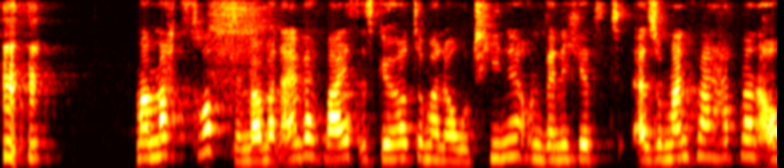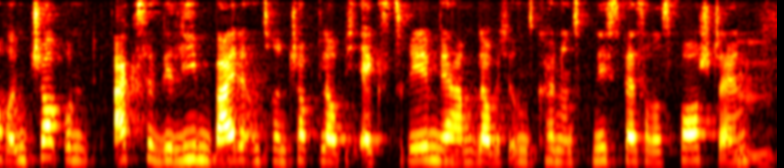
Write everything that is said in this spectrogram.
man macht es trotzdem, weil man einfach weiß, es gehört zu meiner Routine. Und wenn ich jetzt, also manchmal hat man auch im Job und Axel, wir lieben beide unseren Job, glaube ich, extrem. Wir haben, glaube ich, uns können uns nichts Besseres vorstellen. Mhm.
